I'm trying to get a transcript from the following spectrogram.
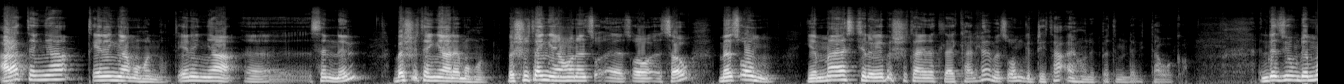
አራተኛ ጤነኛ መሆን ነው። ጤነኛ ስንል በሽተኛ ለመሆን በሽተኛ የሆነ ሰው መጾም የማያስችለው የበሽታ አይነት ላይ ካለ መጾም ግዴታ አይሆንበትም እንደሚታወቀው። እንደዚሁም ደግሞ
